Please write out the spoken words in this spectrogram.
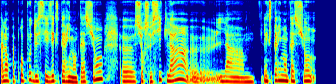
Alors, à propos de ces expérimentations, euh, sur ce site-là, euh, l'expérimentation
